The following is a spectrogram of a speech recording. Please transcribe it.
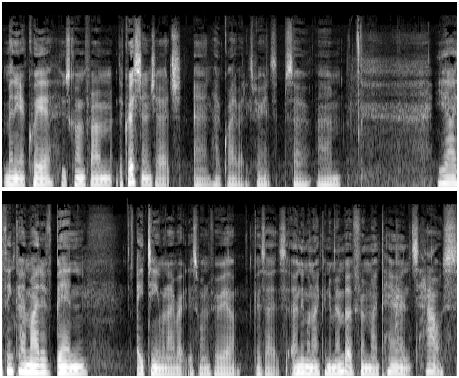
many a queer who's come from the Christian church and had quite a bad experience. So, um, yeah, I think I might have been 18 when I wrote this one for real, because it's the only one I can remember from my parents' house.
